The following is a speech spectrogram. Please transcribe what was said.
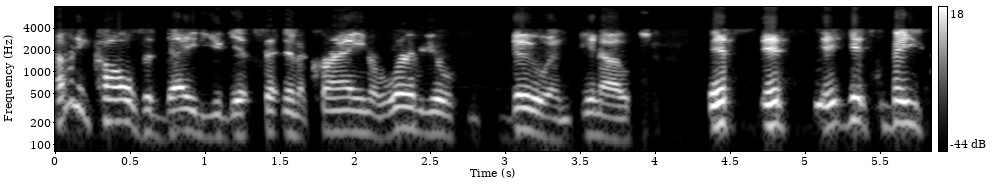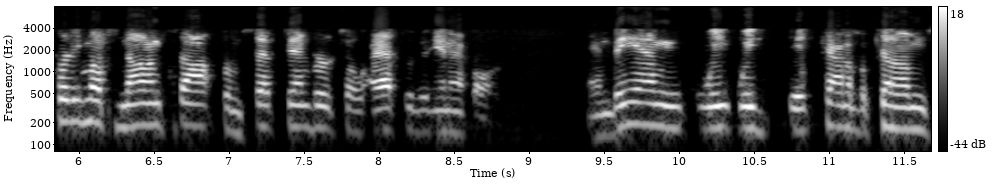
how many calls a day do you get sitting in a crane or wherever you're doing? You know, it's it's it gets to be pretty much nonstop from September till after the NFR, and then we we it kind of becomes,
